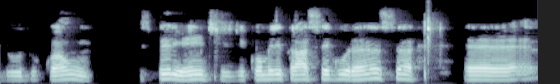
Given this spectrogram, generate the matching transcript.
do, do quão experiente, de como ele traz segurança, é,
